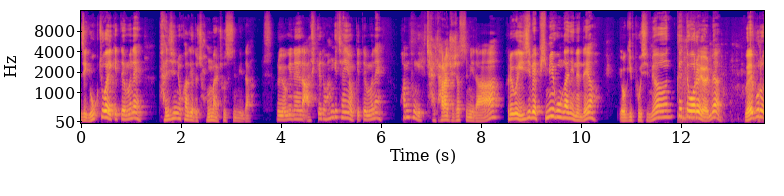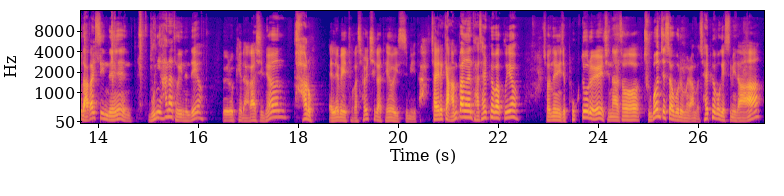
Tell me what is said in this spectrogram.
이제 욕조가 있기 때문에 반신욕하기에도 정말 좋습니다. 그리고 여기는 아쉽게도 환기창이 없기 때문에 환풍기 잘 달아주셨습니다. 그리고 이 집에 비밀 공간이 있는데요. 여기 보시면 포켓도어를 열면 외부로 나갈 수 있는 문이 하나 더 있는데요. 이렇게 나가시면 바로 엘리베이터가 설치가 되어 있습니다. 자, 이렇게 안방은 다 살펴봤고요. 저는 이제 복도를 지나서 두 번째 서브룸을 한번 살펴보겠습니다.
